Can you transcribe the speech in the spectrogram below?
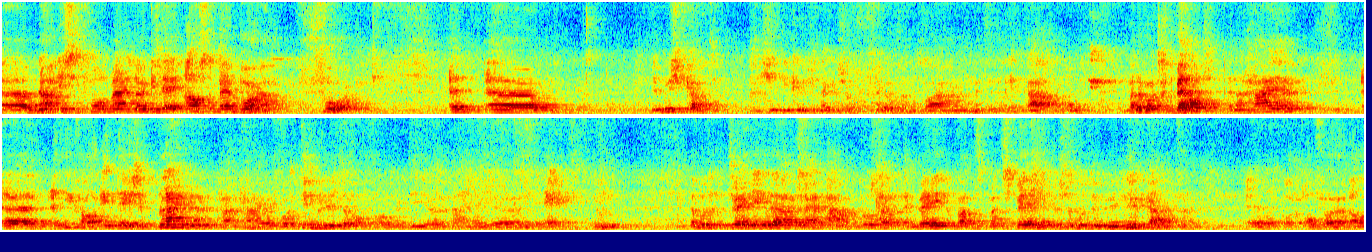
Ehm, nou is het volgens mij een leuk idee als er bij Borra voor. En ehm, de muzikanten, die, zie- die kunnen ze lekker zo verveeld aan de bar met de gitaar om. Maar er wordt gebeld en dan ga je eh, in ieder geval in deze pleinen ga, je voor 10 minuten of voor een kwartier ga je eh, je act doen. Dan moeten er twee dingen duidelijk zijn. A, wat kost dat? En B, wat, wat speel je? Dus dan moeten menukaarten, eh, of al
